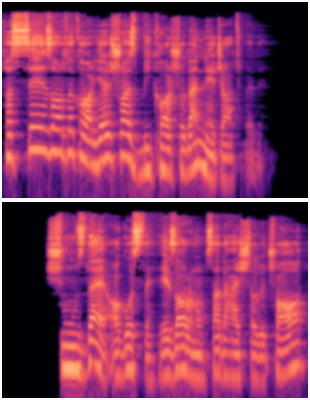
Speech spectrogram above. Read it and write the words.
تا سه هزار تا کارگرش رو از بیکار شدن نجات بده. 16 آگوست 1984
